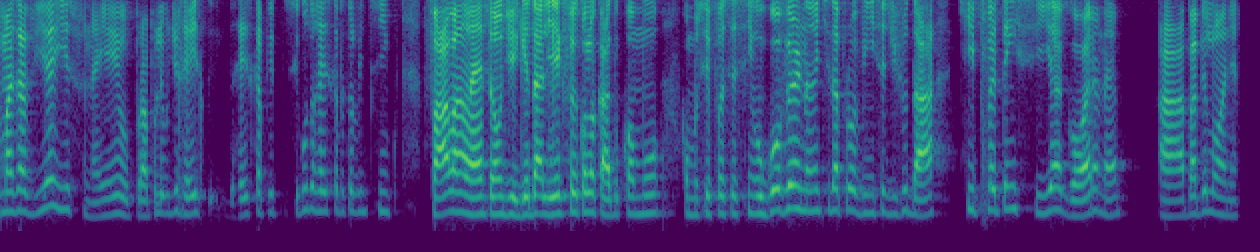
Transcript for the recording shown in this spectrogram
mas havia isso, né? E o próprio livro de Reis, Reis capítulo, segundo Reis, capítulo 25, fala né, então de Gedalia, que foi colocado como, como se fosse assim, o governante da província de Judá, que pertencia agora né, à Babilônia.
